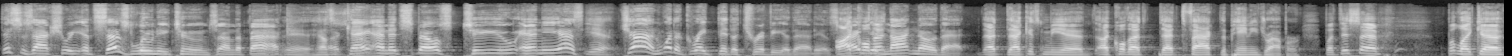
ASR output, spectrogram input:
this is actually it says Looney Tunes on the back. yeah, how's okay, and it spells T U N E S. Yeah. John, what a great bit of trivia that is. I call did that- not know that. that that gets me a. I call that that fact the panty dropper. But this, uh, but like, uh,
